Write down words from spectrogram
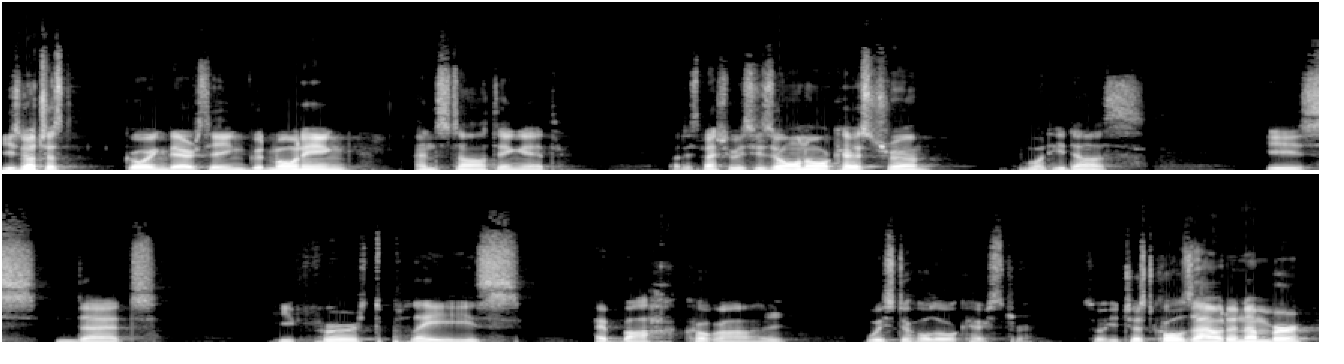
He's not just going there saying good morning and starting it, but especially with his own orchestra, what he does is that he first plays a Bach chorale with the whole orchestra. So he just calls out a number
